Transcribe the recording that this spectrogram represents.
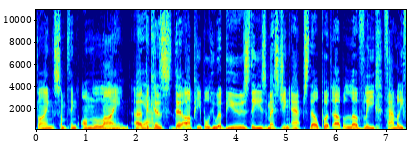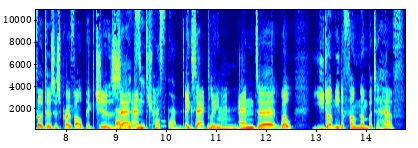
buying something online. Uh, Yeah. Because there are people who abuse these messaging apps. They'll put up lovely family photos as profile pictures. That makes and you trust them. Exactly. And, uh, well, you don't need a phone number to have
